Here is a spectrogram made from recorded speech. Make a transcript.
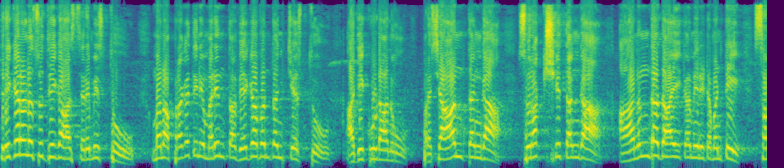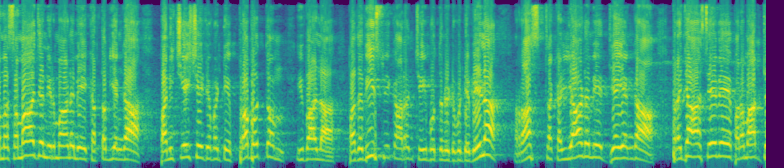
త్రికరణ శుద్ధిగా శ్రమిస్తూ మన ప్రగతిని మరింత వేగవంతం చేస్తూ అది కూడాను ప్రశాంతంగా సురక్షితంగా आनंददायक समसमाज निर्माण कर्तव्य पनीचे प्रभुत्म इवा पदवी स्वीकार चयबोट राष्ट्र कल्याणमे ध्येय का प्रजा सेवे परमार्थ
